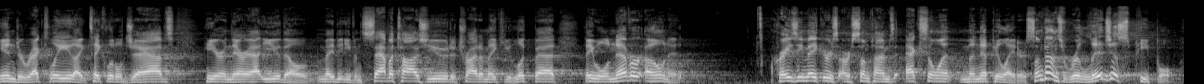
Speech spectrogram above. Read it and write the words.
indirectly, like take little jabs here and there at you. They'll maybe even sabotage you to try to make you look bad. They will never own it. Crazy makers are sometimes excellent manipulators. Sometimes religious people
